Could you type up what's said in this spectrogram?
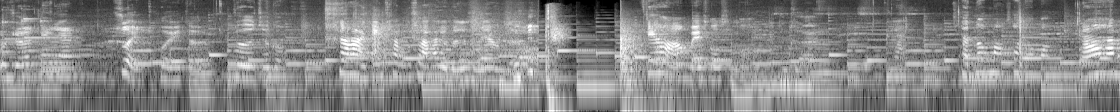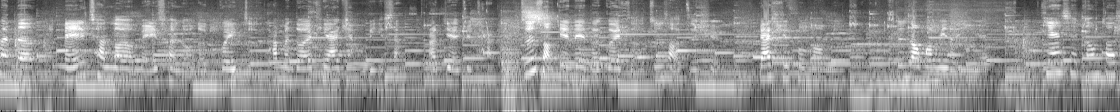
我觉得今天最推的就是这个，现在已经看不出来它原本是什么样子了。今天好像没说什么，很可爱。很多吗，臭臭猫。然后他们的每一层楼有每一层楼的规则，他们都会贴在墙壁上，要记得去看，遵守店内的规则，遵守秩序，不要欺负猫咪，尊重猫咪的意愿。今天是工作室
